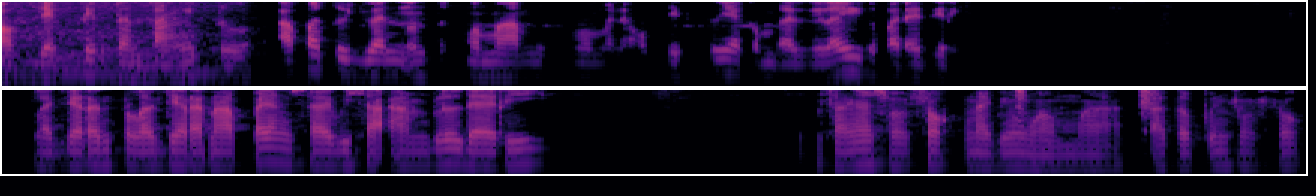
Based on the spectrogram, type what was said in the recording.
objektif tentang itu. Apa tujuan untuk memahami pemahaman yang objektif itu ya kembali lagi kepada diri. Pelajaran-pelajaran apa yang saya bisa ambil dari misalnya sosok Nabi Muhammad ataupun sosok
